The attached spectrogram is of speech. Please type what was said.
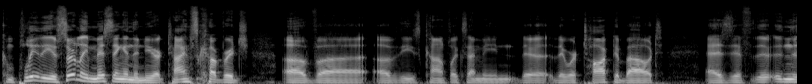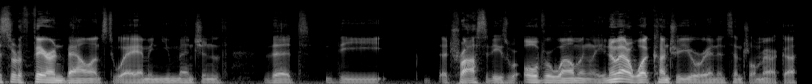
completely, certainly missing in the New York Times coverage of uh, of these conflicts. I mean, they were talked about as if in this sort of fair and balanced way. I mean, you mentioned that the atrocities were overwhelmingly, no matter what country you were in in Central America,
